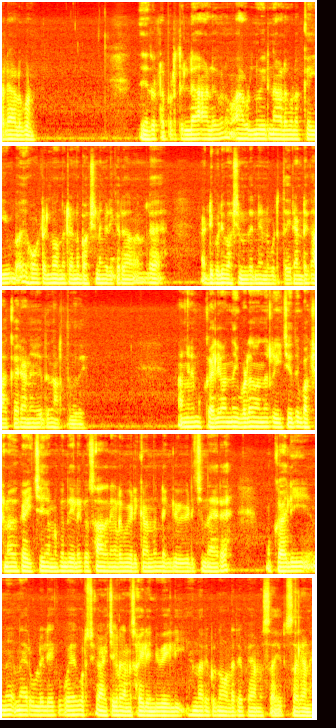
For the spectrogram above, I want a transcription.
പല ആളുകളും. ഇതിന് തൊട്ടപ്പുറത്തുള്ള ആളുകളും അവിടുന്ന് വരുന്ന ആളുകളൊക്കെ ഈ ഹോട്ടലിൽ വന്നിട്ടാണ് ഭക്ഷണം കഴിക്കാറ്. നല്ല അടിപൊളി ഭക്ഷണം തന്നെയാണ് ഇവിടുത്തെ. രണ്ട് കാക്കാരാണ് ഇത് നടത്തുന്നത്. അങ്ങനെ മുക്കാലി വന്ന് ഇവിടെ വന്ന് റീച്ച് ചെയ്ത് ഭക്ഷണമൊക്കെ കഴിച്ച് നമുക്ക് എന്തെങ്കിലുമൊക്കെ സാധനങ്ങൾ മേടിക്കണം എന്നുണ്ടെങ്കിൽ മേടിച്ച് നേരെ മുക്കാലി നിന്ന് നേരെ ഉള്ളിലേക്ക് പോയ കുറച്ച് കാഴ്ചകളാണ്. സൈലന്റ് വേലി എന്നറിയപ്പെടുന്ന വളരെ ഫേമസ് ആയ ഒരു സ്ഥലമാണ്.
